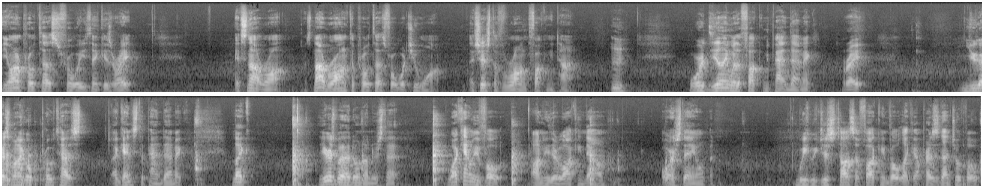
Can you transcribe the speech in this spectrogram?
you want to protest for what you think is right. It's not wrong. It's not wrong to protest for what you want. It's just the wrong fucking time. Mm. We're dealing with a fucking pandemic, right? You guys want to go protest against the pandemic? Like, here's what I don't understand. Why can't we vote on either locking down or staying open? We, we just toss a fucking vote like a presidential vote,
